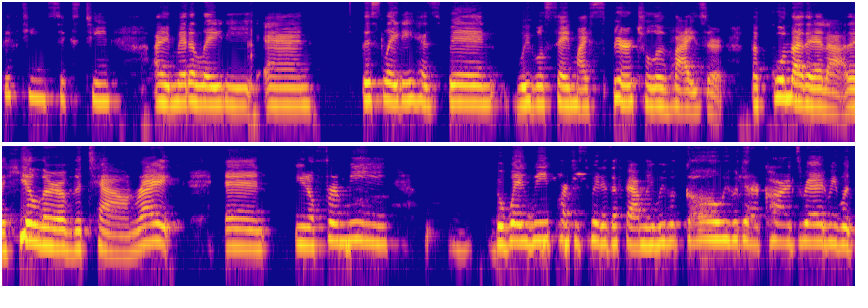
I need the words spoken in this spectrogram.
15 16 i met a lady and this lady has been, we will say, my spiritual advisor, the curandera, the healer of the town, right? And, you know, for me, the way we participate as a family, we would go, we would get our cards read, we would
